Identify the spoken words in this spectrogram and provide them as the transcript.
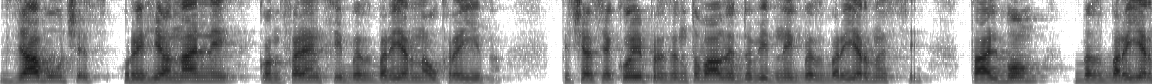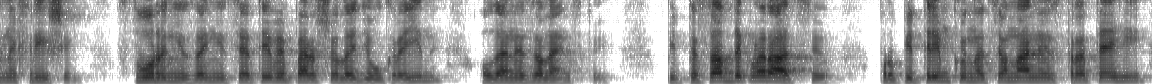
Взяв участь у регіональній конференції Безбар'єрна Україна, під час якої презентували довідник безбар'єрності та альбом безбар'єрних рішень, створені за ініціативи першої леді України Олени Зеленської. Підписав декларацію про підтримку національної стратегії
